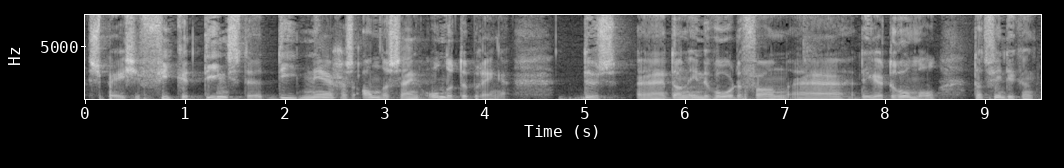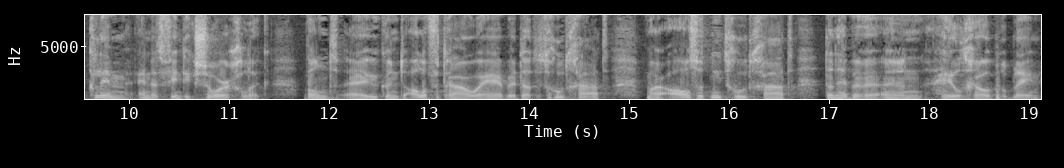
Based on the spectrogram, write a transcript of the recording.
specifieke diensten... die nergens anders zijn onder te brengen. Dus uh, dan in de woorden van uh, de heer Drommel... dat vind ik een klem en dat vind ik zorgelijk. Want uh, u kunt alle vertrouwen hebben dat het goed gaat... maar als het niet goed gaat, dan hebben we een heel groot probleem.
